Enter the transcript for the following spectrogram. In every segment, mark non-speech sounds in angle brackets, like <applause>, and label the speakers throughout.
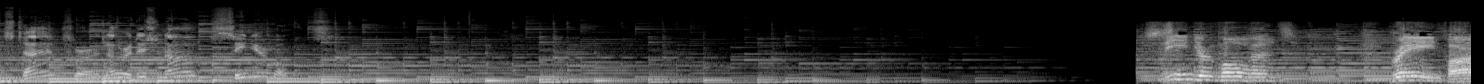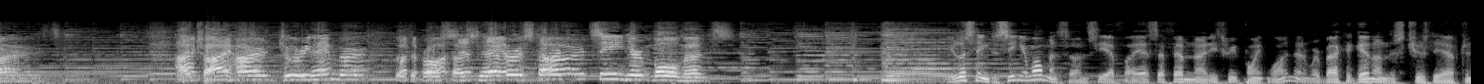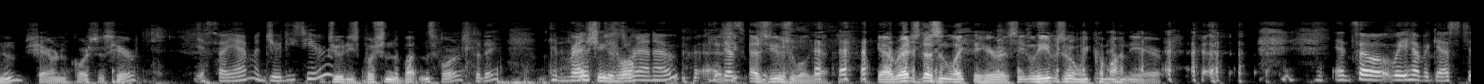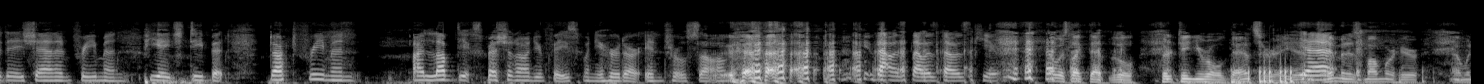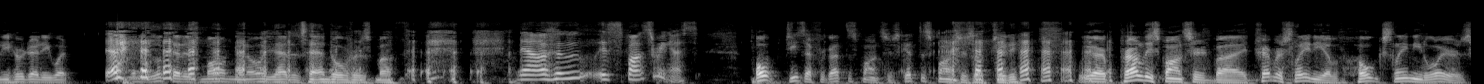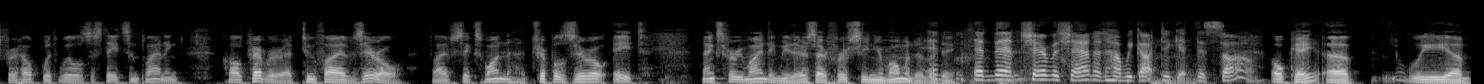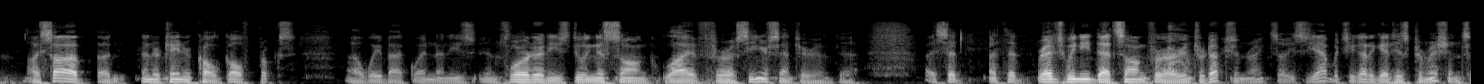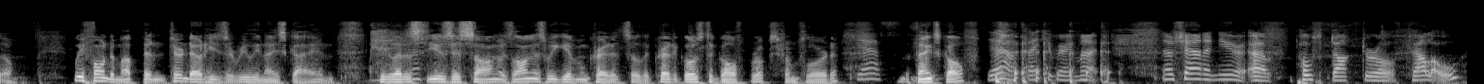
Speaker 1: it's time for another edition of Senior Moments.
Speaker 2: Senior moments, brain farts. I try hard to remember, but the process never starts. Senior moments.
Speaker 3: You're listening to Senior Moments on CFIS FM 93.1, and we're back again on this Tuesday afternoon. Sharon, of course, is here.
Speaker 4: Yes, I am, and Judy's here.
Speaker 3: Judy's pushing the buttons for us today.
Speaker 4: And Reg just
Speaker 5: usual.
Speaker 4: ran out. <laughs> He
Speaker 3: As,
Speaker 4: does-
Speaker 3: as <laughs> usual, yeah. Yeah, Reg doesn't like to hear us. He leaves when we come on the air. <laughs>
Speaker 4: And so we have a guest today, Shannon Freeman, PhD. But Dr. Freeman, I love the expression on your face when you heard our intro song. <laughs> <laughs>
Speaker 5: that was that was that was cute.
Speaker 3: That was like that little 13-year-old dancer. Eh?
Speaker 4: Yeah.
Speaker 3: Him and his mom were here, and when he heard that, he went, when he looked at his mom, you know, he had his hand over his mouth. <laughs>
Speaker 4: now, who is sponsoring us?
Speaker 3: Oh, geez, I forgot the sponsors. Get the sponsors up, Judy. we are proudly sponsored by Trevor Slaney of Hogue Slaney Lawyers for help with wills, estates, and planning. Call Trevor at 250-561-0008. Thanks for reminding me. There's our first senior moment of the day.
Speaker 4: And, and then share with Shannon how we got to get this song.
Speaker 3: Okay, uh, we um, I saw an entertainer called Golf Brooks uh, way back when, and he's in Florida, and he's doing this song live for a senior center. And uh, I said, I said, Reg, we need that song for our introduction, right? So he says, Yeah, but you got to get his permission. So we phoned him up, and turned out he's a really nice guy, and he let us use his song as long as we give him credit. So the credit goes to Golf Brooks from Florida.
Speaker 4: Yes.
Speaker 3: Thanks, Golf.
Speaker 4: Yeah, thank you very much. Now, Shannon, you're a postdoctoral fellow,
